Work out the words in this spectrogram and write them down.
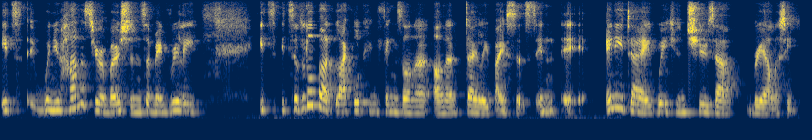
it's when you harness your emotions. I mean, really, it's it's a little bit like looking things on a on a daily basis. In any day, we can choose our reality.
